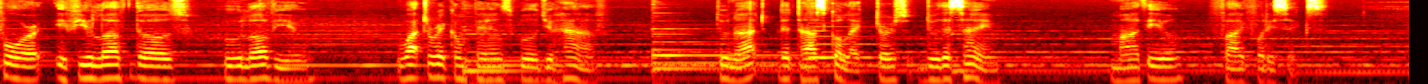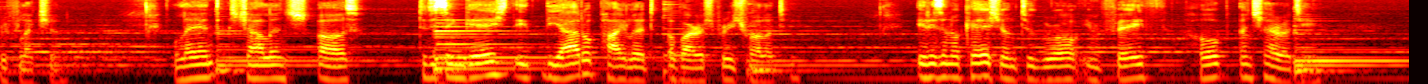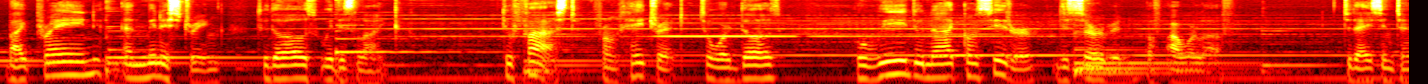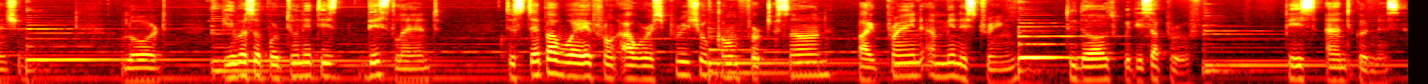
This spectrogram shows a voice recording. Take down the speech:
For if you love those who love you, what recompense will you have? Do not the tax collectors do the same? Matthew 5:46. Reflection. Lent challenge us to disengage the, the autopilot of our spirituality. It is an occasion to grow in faith, hope, and charity by praying and ministering to those we dislike, to fast from hatred toward those who we do not consider deserving of our love. Today's intention Lord, give us opportunities this Lent to step away from our spiritual comfort zone by praying and ministering to those we disapprove. Peace and goodness.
